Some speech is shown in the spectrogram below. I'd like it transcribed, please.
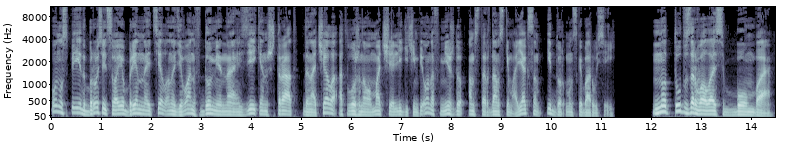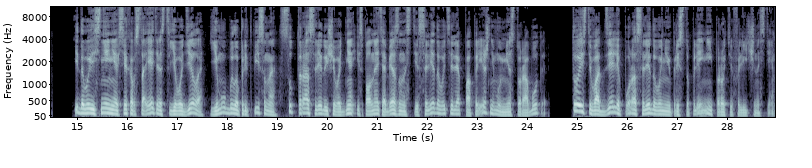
он успеет бросить свое бренное тело на диван в доме на Зейкенштрат до начала отложенного матча Лиги чемпионов между амстердамским Аяксом и Дортмундской Боруссией. Но тут взорвалась бомба и до выяснения всех обстоятельств его дела ему было предписано с утра следующего дня исполнять обязанности следователя по прежнему месту работы, то есть в отделе по расследованию преступлений против личности.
